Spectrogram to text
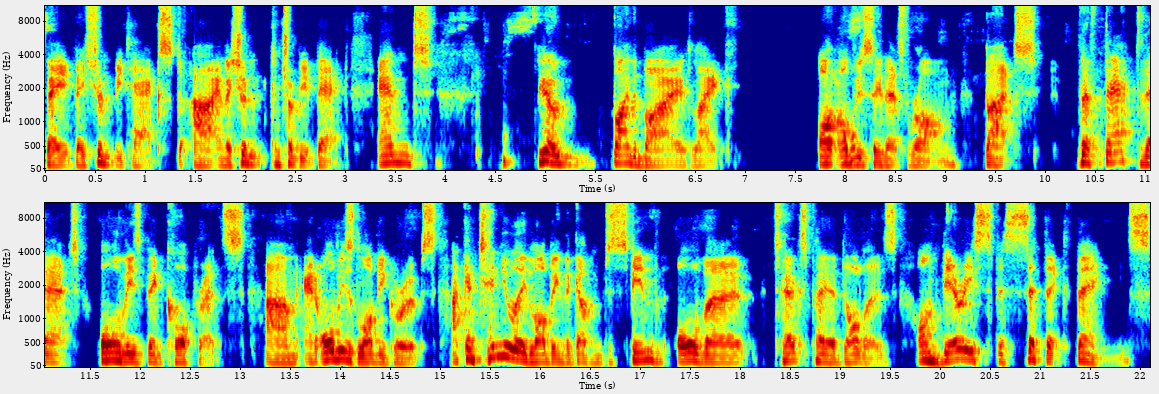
they they shouldn't be taxed uh, and they shouldn't contribute back. And you know by the by like obviously that's wrong but the fact that all these big corporates um, and all these lobby groups are continually lobbying the government to spend all the taxpayer dollars on very specific things,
